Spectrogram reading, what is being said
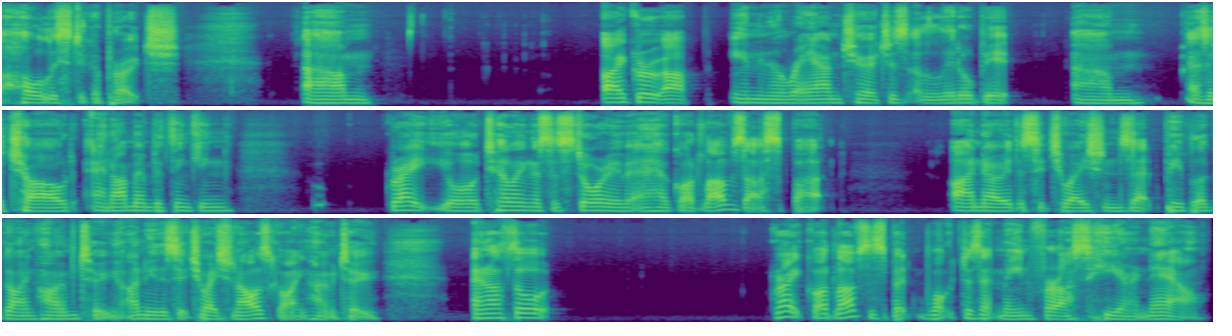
a holistic approach. Um, I grew up in and around churches a little bit um, as a child, and I remember thinking, great, you're telling us a story about how God loves us, but I know the situations that people are going home to. I knew the situation I was going home to. And I thought, great, God loves us, but what does that mean for us here and now?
